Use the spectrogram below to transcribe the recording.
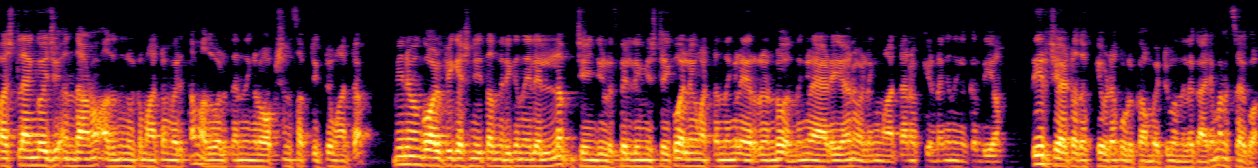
ഫസ്റ്റ് ലാംഗ്വേജ് എന്താണോ അത് നിങ്ങൾക്ക് മാറ്റം വരുത്താം. അതുപോലെ തന്നെ നിങ്ങളുടെ ഓപ്ഷൻ സബ്ജക്റ്റ് മാറ്റാം. മിനിമം ക്വാളിഫിക്കേഷൻ ഈ തന്നിരിക്കുന്നതിലെല്ലാം ചേഞ്ചുകൾ സ്പെല്ലിംഗ് മിസ്റ്റേക്കോ അല്ലെങ്കിൽ മറ്റെന്തെങ്കിലും എറർ ഉണ്ടോ എന്തെങ്കിലും ആഡ് ചെയ്യാനോ അല്ലെങ്കിൽ മാറ്റാനോ ഒക്കെ ഉണ്ടെങ്കിൽ നിങ്ങൾക്ക് എന്ത് ചെയ്യാം? തീർച്ചയായിട്ടും അതൊക്കെ ഇവിടെ കൊടുക്കാൻ പറ്റും എന്നുള്ള കാര്യം മനസ്സിലാക്കുക.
